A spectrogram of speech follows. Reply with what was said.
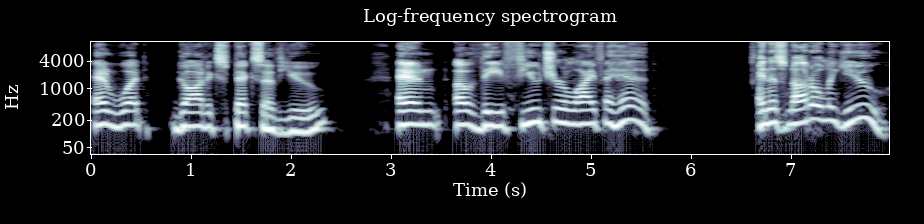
and what God expects of you and of the future life ahead. And it's not only you.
